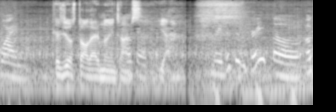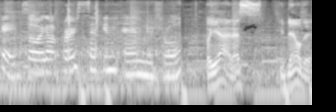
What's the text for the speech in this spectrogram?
Why not? because you'll stall that a million times. Okay, okay. Yeah. Wait, this is great though. Okay, so I got first, second, and neutral. But yeah, that's you nailed it.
